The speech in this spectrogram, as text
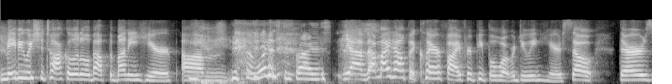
maybe we should talk a little about the money here. Um, yeah, what is the prize? yeah, that might help it clarify for people what we're doing here. So there's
